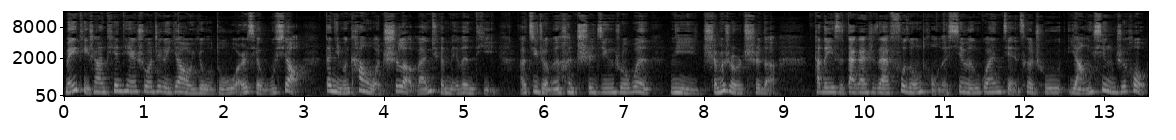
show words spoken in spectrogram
媒体上天天说这个药有毒而且无效，但你们看我吃了，完全没问题。”然后记者们很吃惊，说：“问你什么时候吃的？”他的意思大概是在副总统的新闻官检测出阳性之后，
